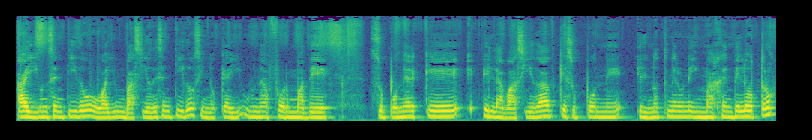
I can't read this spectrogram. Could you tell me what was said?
hay un sentido o hay un vacío de sentido, sino que hay una forma de suponer que la vaciedad que supone el no tener una imagen del otro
